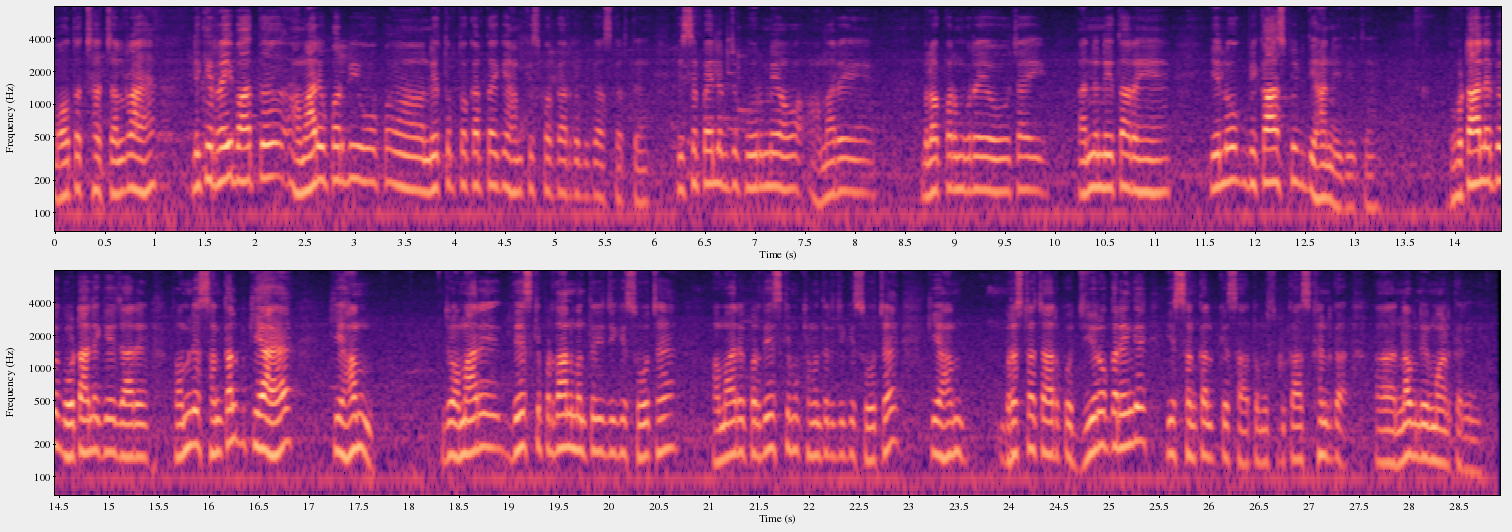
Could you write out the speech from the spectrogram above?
बहुत अच्छा चल रहा है लेकिन रही बात हमारे ऊपर भी वो नेतृत्व करता है कि हम किस प्रकार का विकास करते हैं। इससे पहले जो पूर्व में हमारे ब्लॉक प्रमुख रहे हो चाहे अन्य नेता रहे हैं ये लोग विकास पे भी ध्यान नहीं देते हैं। घोटाले पे घोटाले किए जा रहे हैं। तो हमने संकल्प किया है कि हम जो हमारे देश के प्रधानमंत्री जी की सोच है हमारे प्रदेश के मुख्यमंत्री जी की सोच है कि हम भ्रष्टाचार को ज़ीरो करेंगे। इस संकल्प के साथ हम उस विकास खंड का अ, नव निर्माण करेंगे।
